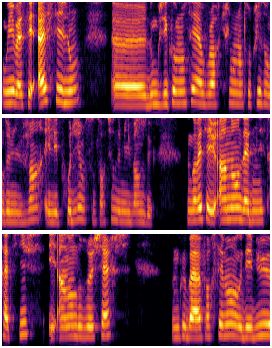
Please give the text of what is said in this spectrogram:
Oui, bah, c'est assez long. Donc j'ai commencé à vouloir créer mon entreprise en 2020 et les produits sont sortis en 2022. Donc en fait, il y a eu un an d'administratif et un an de recherche. Donc bah forcément, au début,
